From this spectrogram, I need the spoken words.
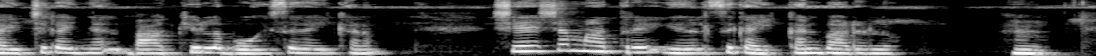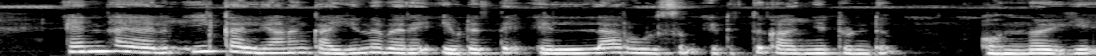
കഴിച്ചു കഴിഞ്ഞാൽ ബാക്കിയുള്ള ബോയ്സ് കഴിക്കണം. ശേഷം മാത്രമേ ഗേൾസ് കഴിക്കാൻ പാടുള്ളൂ. എന്തായാലും ഈ കല്യാണം കഴിയുന്നവരെ ഇവിടുത്തെ എല്ലാ റൂൾസും എടുത്തു കളഞ്ഞിട്ടുണ്ട്. ഒന്നൊഴികെ.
